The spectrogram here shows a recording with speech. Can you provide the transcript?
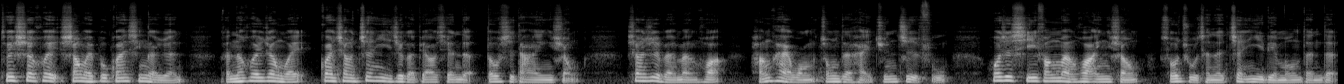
对社会稍微不关心的人，可能会认为冠上正义这个标签的都是大英雄。像日本漫画《航海王》中的海军制服，或是西方漫画英雄所组成的正义联盟等等。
